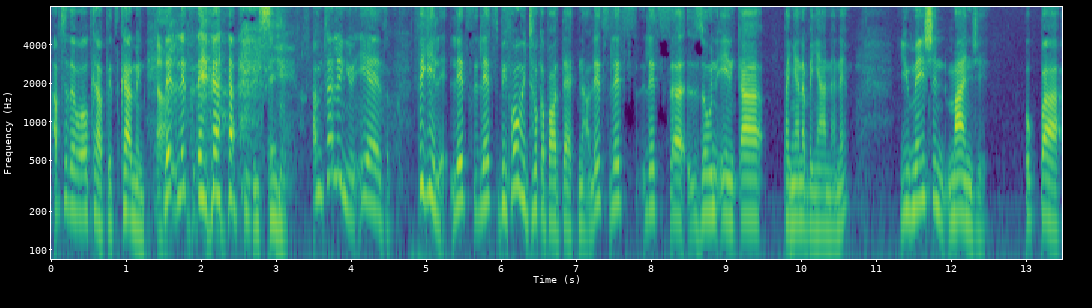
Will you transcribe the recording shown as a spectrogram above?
after the World Cup, it's coming. Ah. Let, let's. We'll see. I'm telling you, yes. Fikile, let's let's before we talk about that now. Let's let's let's uh, zone in ka banyana banyana ne. You mentioned manje, ukba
